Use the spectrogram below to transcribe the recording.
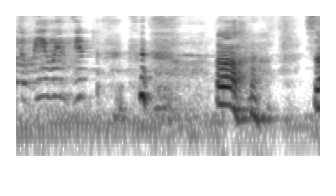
to be with you. Oh, so,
